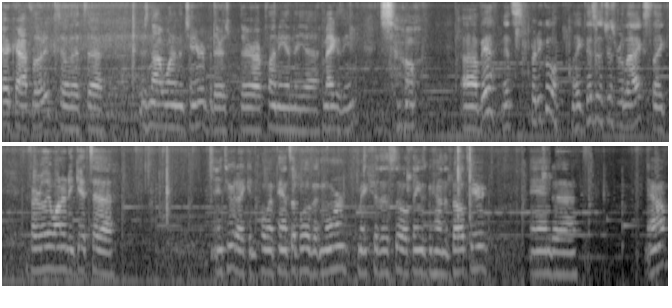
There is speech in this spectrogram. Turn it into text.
aircraft loaded so that uh, there's not one in the chamber, but there's there are plenty in the uh, magazine. So, uh, but yeah, it's pretty cool. Like this is just relaxed. Like if I really wanted to get uh, into it, I can pull my pants up a little bit more, make sure this little thing's behind the belt here, and uh, now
